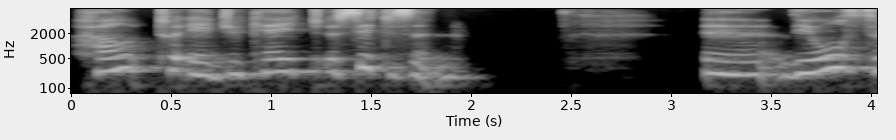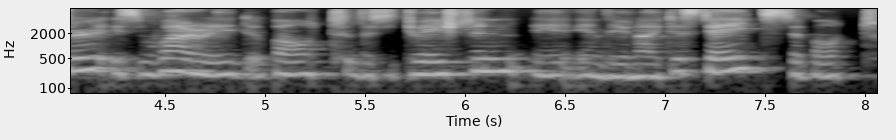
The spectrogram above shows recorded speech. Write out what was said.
How to Educate a Citizen. Uh, the author is worried about the situation in the United States, about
